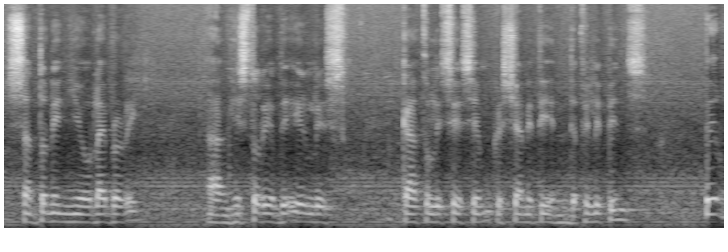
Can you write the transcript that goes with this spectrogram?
Santo Niño Library, ang history of the earliest Catholicism, Christianity in the Philippines. Pero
